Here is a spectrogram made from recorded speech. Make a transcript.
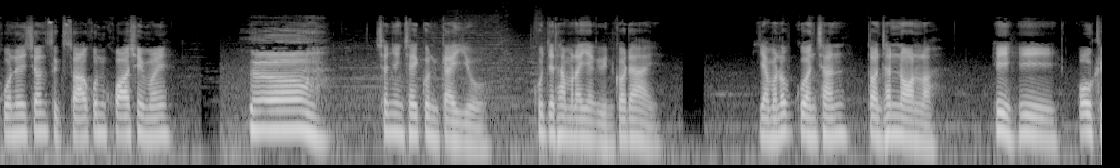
ควรให้ฉันศึกษาค้นคว้าใช่ไหมเอ้อฉันยังใช้กลไกอยู่ คุณจะทำอะไรอย่างอื่นก็ได้ อย่ามารบกวนฉัน ตอนฉันนอนล่ะ ฮิฮิโอเค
